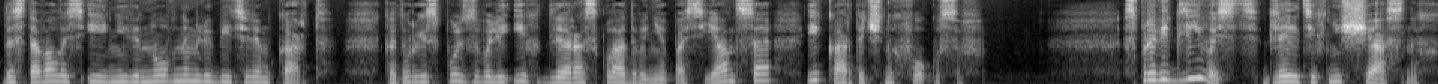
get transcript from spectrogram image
Доставалось и невиновным любителям карт, которые использовали их для раскладывания пасьянса и карточных фокусов. Справедливость для этих несчастных –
